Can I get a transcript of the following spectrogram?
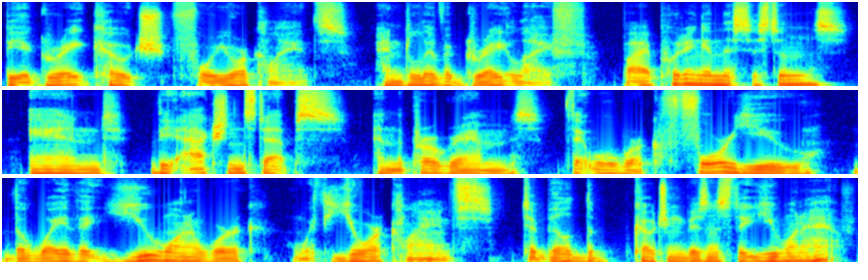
be a great coach for your clients and live a great life by putting in the systems and the action steps and the programs that will work for you the way that you want to work with your clients to build the coaching business that you want to have.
